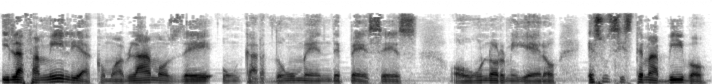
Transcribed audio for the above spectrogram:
Y la familia, como hablamos de un cardumen de peces o un hormiguero, es un sistema vivo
